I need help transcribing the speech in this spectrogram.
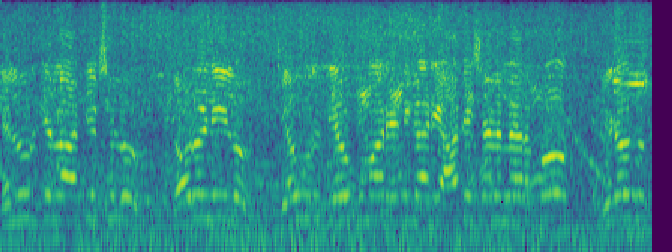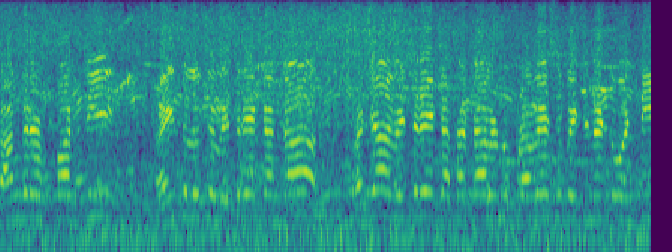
నెల్లూరు జిల్లా అధ్యక్షులు గౌరవనీయులు చేవూరు దేవకుమార్ రెడ్డి గారి ఆదేశాల మేరకు ఈరోజు కాంగ్రెస్ పార్టీ రైతులకు వ్యతిరేకంగా ప్రజా వ్యతిరేక చట్టాలను ప్రవేశపెట్టినటువంటి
